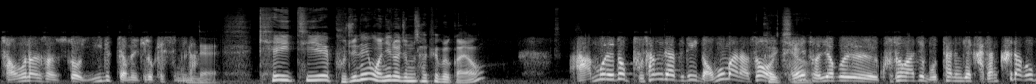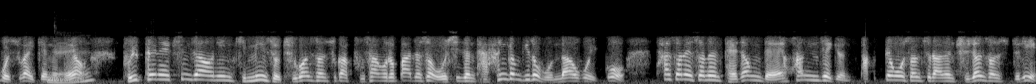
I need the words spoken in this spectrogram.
정은원 선수도 2득점을 기록했습니다. 네. KT의 부진의 원인을 좀 살펴볼까요? 아무래도 부상자들이 너무 많아서 그렇죠. 제 전력을 구성하지 못하는 게 가장 크다고 볼 수가 있겠는데요. 네. 불펜의 핵심 자원인 김민수, 주건 선수가 부상으로 빠져서 올 시즌 단 한 경기도 못 나오고 있고 타선에서는 배정대, 황재균, 박병호 선수라는 주전 선수들이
